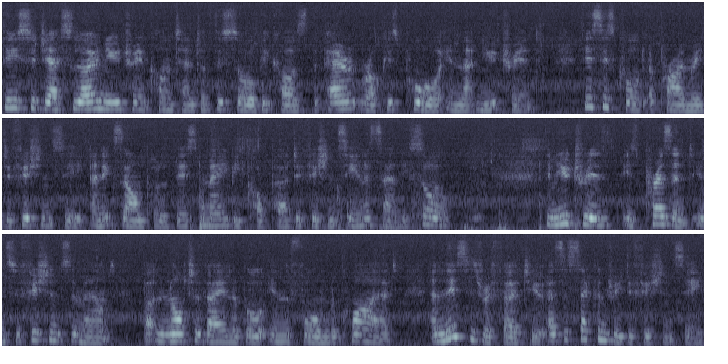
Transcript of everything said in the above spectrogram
These suggest low nutrient content of the soil because the parent rock is poor in that nutrient this is called a primary deficiency. An example of this may be copper deficiency in a sandy soil. The nutrient is present in sufficient amount but not available in the form required, and this is referred to as a secondary deficiency.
